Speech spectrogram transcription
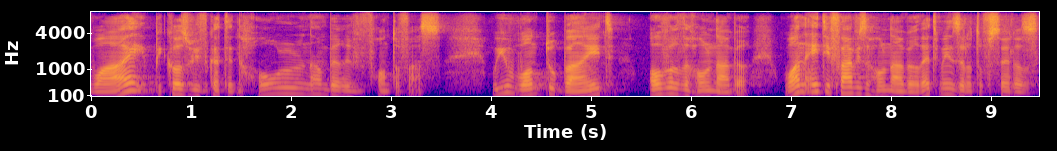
Why? Because we've got a whole number in front of us. We want to buy it over the whole number. 185 is a whole number. That means a lot of sellers.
